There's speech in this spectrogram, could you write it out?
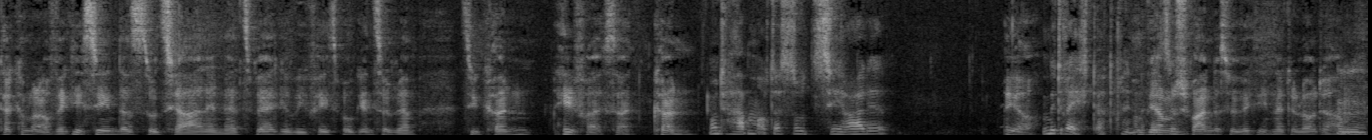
Da kann man auch wirklich sehen, dass soziale Netzwerke wie Facebook, Instagram, sie können hilfreich sein. Können. Und haben auch das Soziale Ja. mit Recht da drin. Und wir haben Also, das Schwein, dass wir wirklich nette Leute haben.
